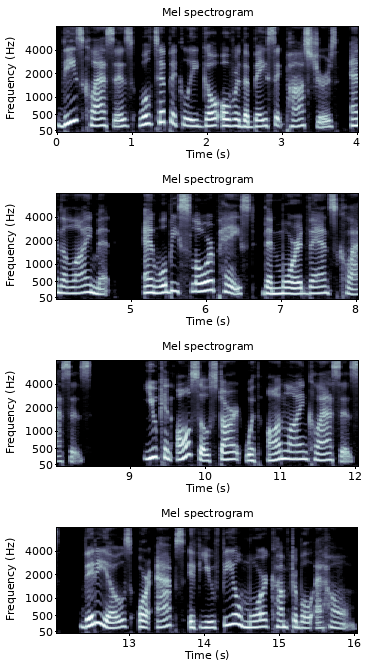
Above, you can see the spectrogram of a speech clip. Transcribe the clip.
These classes will typically go over the basic postures and alignment and will be slower paced than more advanced classes. You can also start with online classes, videos, or apps if you feel more comfortable at home.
